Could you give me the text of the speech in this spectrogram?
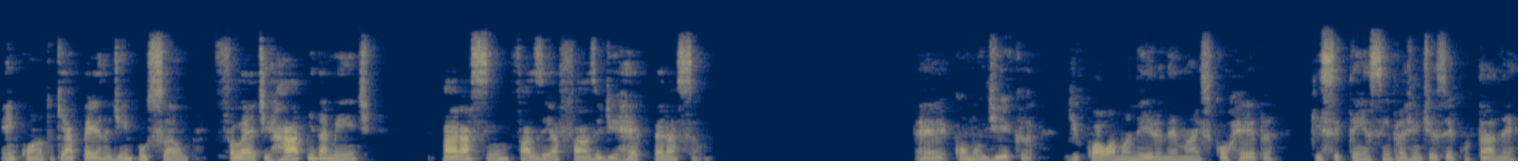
enquanto que a perna de impulsão flete rapidamente para assim fazer a fase de recuperação é, como dica de qual a maneira né, mais correta que se tem assim para a gente executar né,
